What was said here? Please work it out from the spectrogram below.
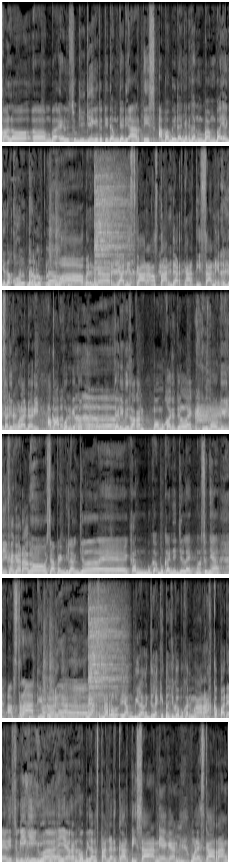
kalau eh, Mbak Eli Sugigi gitu tidak menjadi artis, apa bedanya dengan Mbak-mbak yang jaga konter loh? Wah benar. Jadi sekarang standar kartisan itu bisa dimulai dari apa pun gitu pun. Pur. Jadi misalkan mau mukanya jelek, mau giginya kagak rapi. Loh, siapa yang bilang jelek? Kan buka bukannya jelek, maksudnya abstrak gitu. Ah, nah, lah. Enggak sebentar lu Yang bilang jelek itu juga bukan mengarah kepada Eli Sugigi gua. Iya kan gue bilang standar keartisan ya kan Mulai sekarang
